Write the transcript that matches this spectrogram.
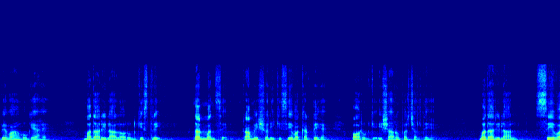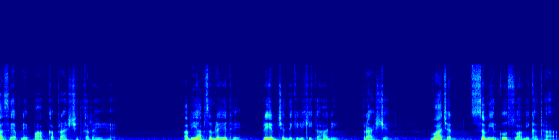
विवाह हो गया है। मदारी लाल और उनकी स्त्री तन मन से रामेश्वरी की सेवा करते हैं और उनके इशारों पर चलते हैं। मदारी लाल सेवा से अपने पाप का प्रायश्चित कर रहे हैं। अभी आप सुन रहे थे प्रेमचंद की लिखी कहानी, प्रायश्चित। वाचन समीर गोस्वामी का था।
